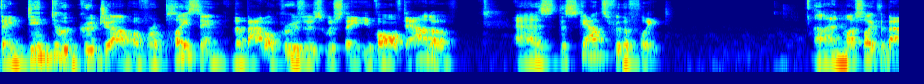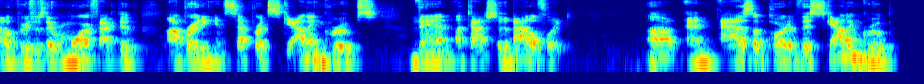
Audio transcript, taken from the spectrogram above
They did do a good job of replacing the battle cruisers, which they evolved out of. as the scouts for the fleet. Uh, and much like the battle cruisers, they were more effective operating in separate scouting groups than attached to the battle fleet. Uh, and as a part of this scouting group,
